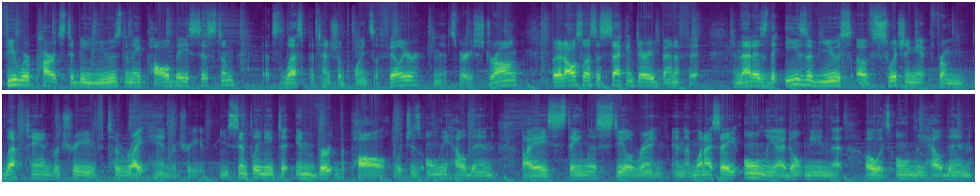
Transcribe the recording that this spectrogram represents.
fewer parts to be used in a pawl-based system, that's less potential points of failure, and it's very strong, but it also has a secondary benefit, and that is the ease of use of switching it from left-hand retrieve to right-hand retrieve. You simply need to invert the pawl, which is only held in by a stainless steel ring. And when I say only, I don't mean that, oh, it's only held in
